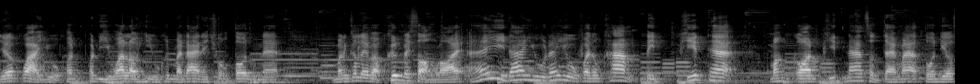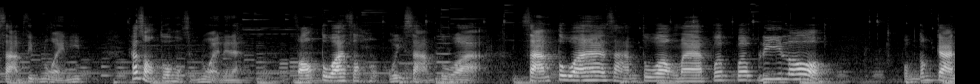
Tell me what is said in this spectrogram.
เยอะกว่าอยู่พราะพอดีว่าเราฮิวขึ้นมาได้ในช่วงต้นนะมันก็เลยแบบขึ้นไป 200เฮ้ยได้อยู่ได้อยู่ฝ่ายตรงข้ามติดพิษฮะมังกรพิษน่าสนใจมากตัวเดียว 30 หน่วยนี่ถ้า 2 ตัว 60 หน่วยเลยนะ สองตัวสองอุ้ยสามตัวสามตัวฮะสามตัวออกมาปุ๊บปุ๊บรีโล ผมต้องการ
